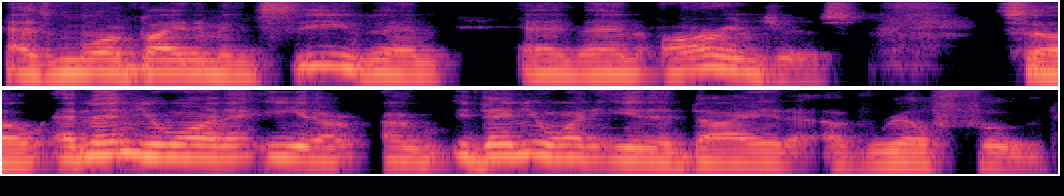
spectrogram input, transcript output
has more vitamin c than and then oranges so and then you want to eat a, a then you want to eat a diet of real food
